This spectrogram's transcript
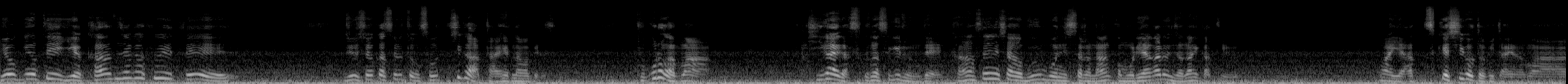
病気の定義が患者が増えて重症化するとそっちが大変なわけですよ。ところがまあ被害が少なすぎるんで感染者を分母にしたらなんか盛り上がるんじゃないかというまあやっつけ仕事みたいなまあ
